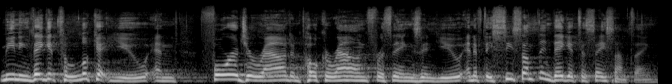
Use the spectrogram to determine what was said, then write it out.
Meaning they get to look at you and forage around and poke around for things in you, and if they see something, they get to say something.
